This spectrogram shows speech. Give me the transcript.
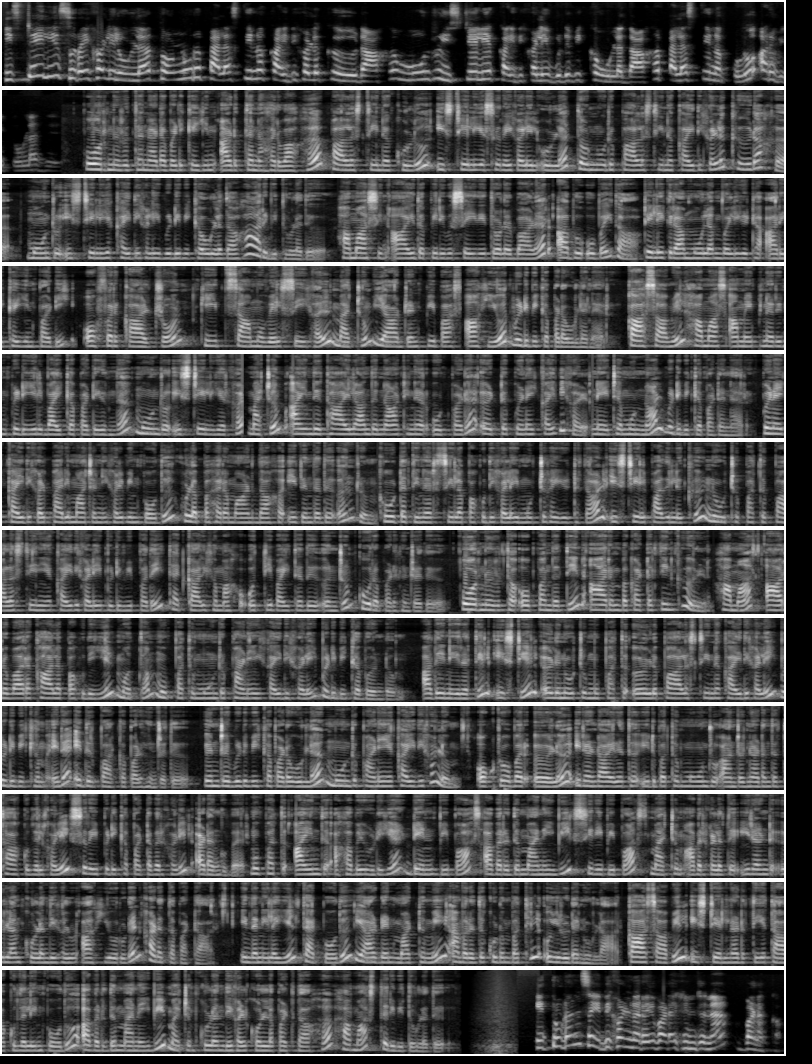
இஸ்ரேலிய சிறைகளில் உள்ள தொண்ணூறு பலஸ்தீன கைதிகளுக்கு ஈடாக மூன்று இஸ்ரேலிய கைதிகளை விடுவிக்க உள்ளதாக பலஸ்தீன குழு அறிவித்துள்ளது. போர் நிறுத்த நடவடிக்கையின் அடுத்த நகர்வாக பாலஸ்தீன குழு இஸ்ரேலிய சிறைகளில் உள்ள தொன்னூறு பாலஸ்தீன கைதிகளுக்கு ஈடாக மூன்று இஸ்ரேலிய கைதிகளை விடுவிக்க உள்ளதாக அறிவித்துள்ளது. ஹமாஸின் ஆயுத பிரிவு செய்தி தொடர்பாளர் அபு உபைதா டெலிகிராம் மூலம் வெளியிட்ட அறிக்கையின்படி Ofer Kalderon Keith Samuel Siegel மற்றும் யார்டன் பிபாஸ் ஆகியோர் விடுவிக்கப்பட உள்ளனர். காசாவில் ஹமாஸ் அமைப்பினரின் பிடியில் வைக்கப்பட்டிருந்த மூன்று இஸ்ரேலியர்கள் மற்றும் ஐந்து தாய்லாந்து நாட்டினர் உட்பட எட்டு பிணை கைதிகள் நேற்று முன்னாள் விடுவிக்கப்பட்டனர். பிணை கைதிகள் பரிமாற்ற நிகழ்வின் போது குழப்பகரமானதாக இருந்தது என்றும் கூட்டத்தினர் சில பகுதிகளை முற்றுகையிட்டதால் இஸ்ரேல் பதிலுக்கு நூற்று பத்து பாலஸ்தீனிய கைதிகளை விடுவிப்பதை தற்காலிகமாக ஒத்திவைத்தது என்றும் கூறப்படுகின்றது. போர் நிறுத்த ஒப்பந்தத்தின் ஆரம்ப கட்டத்தின் கீழ் ஹமாஸ் ஆறு வார கால பகுதியில் மொத்தம் முப்பத்து மூன்று பணி கைதிகளை விடுவிக்க வேண்டும். அதே நேரத்தில் இஸ்ரேல் எழுநூற்று முப்பத்து ஏழு பாலஸ்தீன கைதிகளை விடுவிக்கும் என எதிர்பார்க்கப்படுகின்றது. இன்று விடுவிக்கப்பட உள்ள மூன்று பணிய கைதிகளும் அக்டோபர் ஏழு இரண்டாயிரத்து இருபத்தி மூன்று அன்று நடந்த தாக்குதல்களில் சிறைப்பிடிக்கப்பட்டவர்களில் அடங்குவர். முப்பத்து ஐந்து அகவையுடைய டென் பிபாஸ் அவரது மனைவி சிரி பிபாஸ் மற்றும் அவர்களது இரண்டு இளங்குழந்தைகள் ஆகியோருடன் கடத்தப்பட்டார். இந்த நிலையில் தற்போது யார்டன் மட்டுமே அவரது குடும்பத்தில் உயிருடன் உள்ளார். காசாவில் இஸ்ரேல் நடத்திய தாக்குதலின் போது அவரது மனைவி மற்றும் குழந்தைகள் கொல்லப்பட்டதாக ஹமாஸ் தெரிவித்துள்ளது. இத்துடன் செய்திகள் நிறைவடைகின்றன. வணக்கம்.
